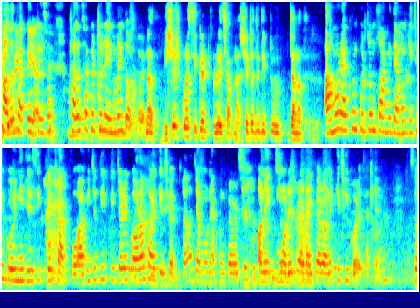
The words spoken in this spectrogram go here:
ভালো থাকার জন্য ভালো থাকার জন্য এগুলোই দরকার। না বিশেষ করে সিক্রেট রয়েছে আপনার। সেটা যদি একটু জানাতেন। আমার এখন পর্যন্ত আমি তেমন কিছু করিনি যে সিক্রেট রাখব। আমি যদি ফিউচারে করা হয় কিছু একটা যেমন এখনকার অনেক মডেলরা নায়িকার অনেক কিছুই করে থাকেন। সো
